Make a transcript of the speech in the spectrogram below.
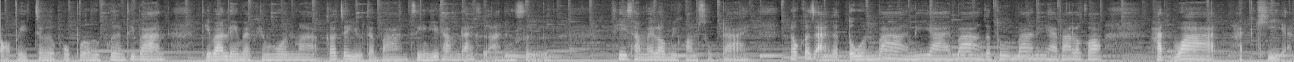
ออกไปเจอพบเพื่อนเพื่อนที่บ้านที่บ้านเลี้ยงแบบเข้มงวดมาก ก็จะอยู่แต่บ้านสิ่งที่ทำได้คืออ่านหนังสือ ที่ทำให้เรามีความสุขได้นกก็จะอ่านการ์ตูนบ้าง นิยายบ้างการ์ตูนบ้างนิยายบ้าง แล้วก็หัดวาดหัดเขียน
